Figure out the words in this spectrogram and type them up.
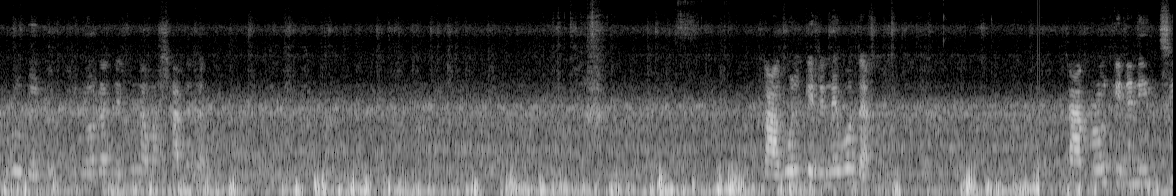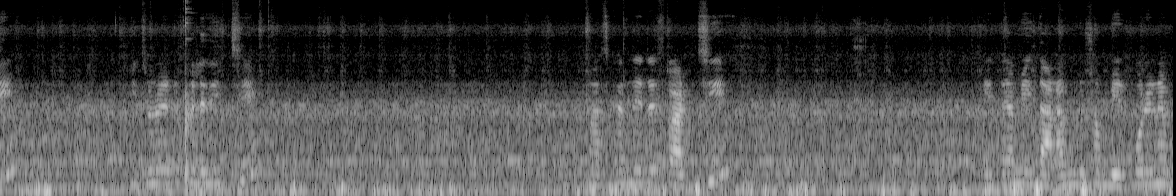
পুরো ভিডিও ভিডিওটা দেখুন, আমার সাথে থাকুন। কাঁকরোল কেটে নেব, দেখো। কাঁকরোল কেটে নিচ্ছি, পিছনে একটু ফেলে দিচ্ছি। মাঝখান দিয়ে এটা কাটছি। এতে আমি এই দানাগুলো সব বের করে নেব।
